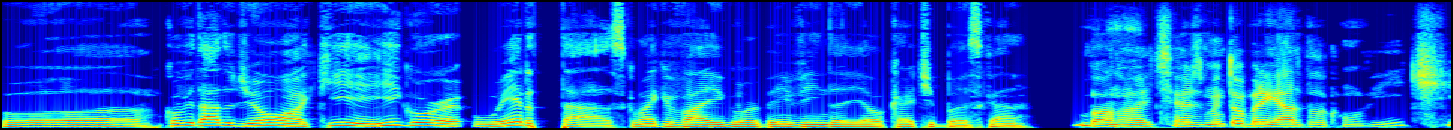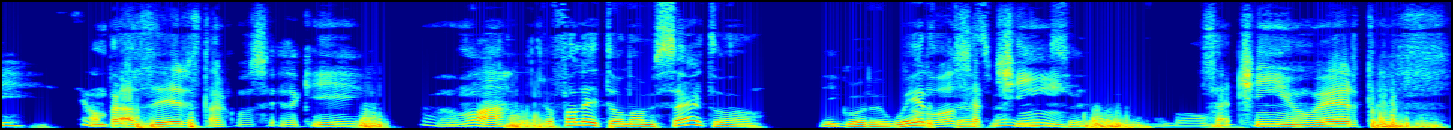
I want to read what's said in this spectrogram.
O convidado de honra aqui, Igor Huertas. Como é que vai, Igor? Bem-vindo aí ao Kart Bus, cara. Boa noite, senhores. Muito obrigado pelo convite. É um prazer estar com vocês aqui. Vamos lá. Eu falei teu nome certo ou não? Igor Huertas? Falou certinho. Tá bom. Certinho, Huertas.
